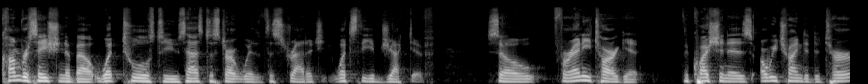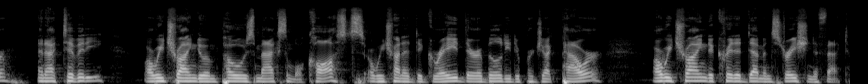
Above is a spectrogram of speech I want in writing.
conversation about what tools to use has to start with the strategy. What's the objective? So for any target, the question is, are we trying to deter an activity? Are we trying to impose maximal costs? Are we trying to degrade their ability to project power? Are we trying to create a demonstration effect?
